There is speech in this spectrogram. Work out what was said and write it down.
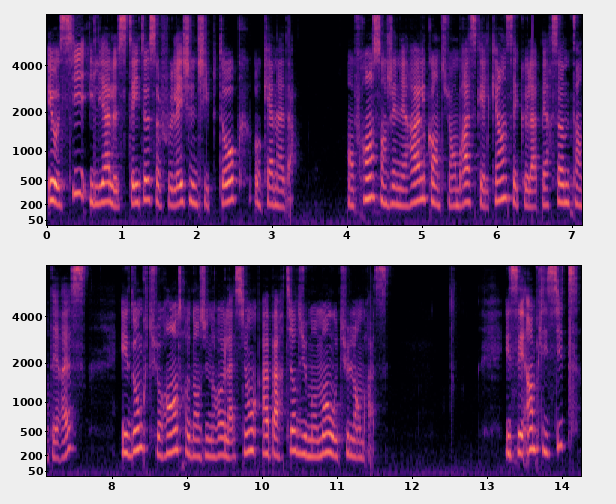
Et aussi, il y a le Status of Relationship Talk au Canada. En France, en général, quand tu embrasses quelqu'un, c'est que la personne t'intéresse, et donc tu rentres dans une relation à partir du moment où tu l'embrasses. Et c'est implicite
